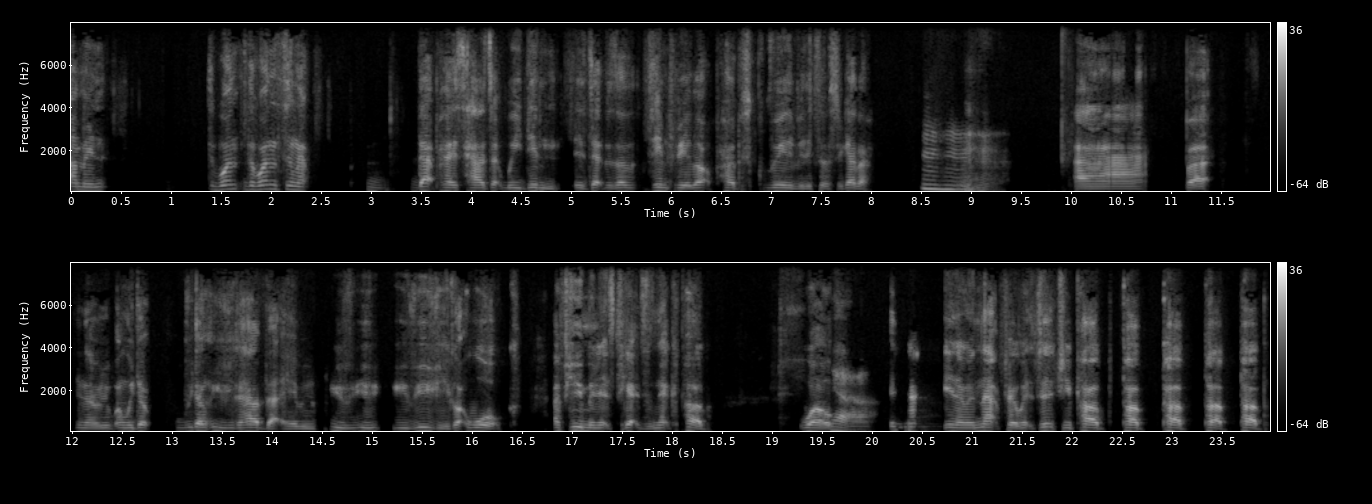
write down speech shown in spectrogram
I mean, the one the one thing that that place has that we didn't is that there's a, seems to be a lot of pubs really really close together. Mhm. Mhm. Uh, but you know, when we don't we don't usually have that here. We, you you you've usually got to walk a few minutes to get to the next pub. Well, Yeah. in that, you know, in that film, it's literally pub, pub, pub, pub, pub.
